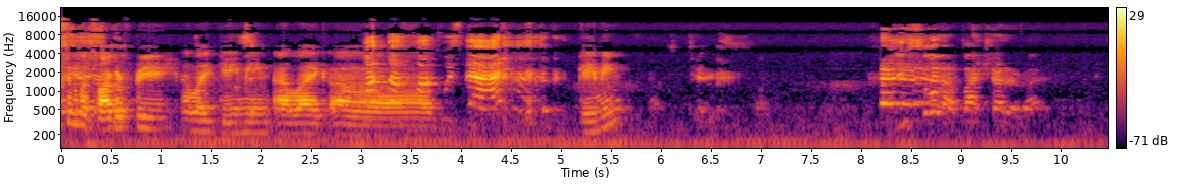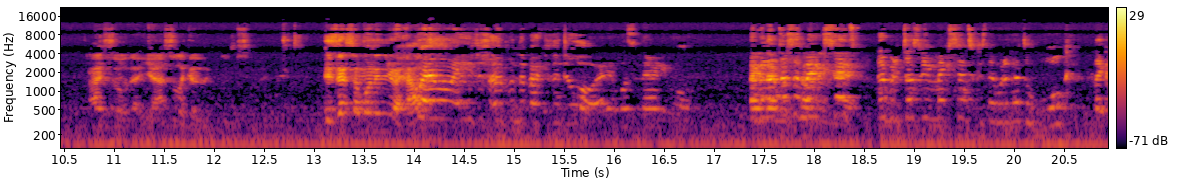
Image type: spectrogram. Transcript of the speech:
cinematography. I like gaming. I like uh. What the fuck was that? gaming. You saw that black shadow, right? I saw that. Yeah, I saw like a. Is there someone in your house? Wait, wait, wait. He just opened the back of the door and it wasn't there anymore. but that doesn't make sense. No, but it doesn't even make sense because they would have had to walk like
